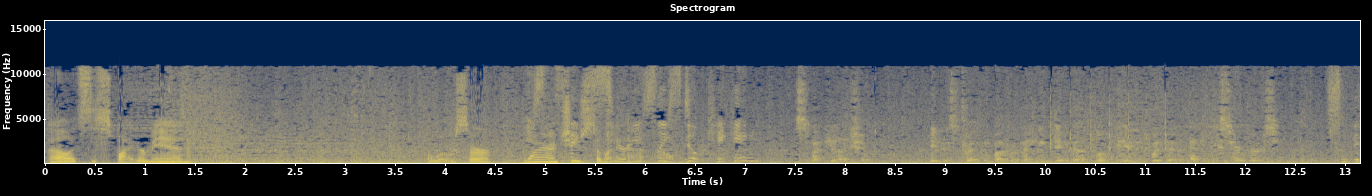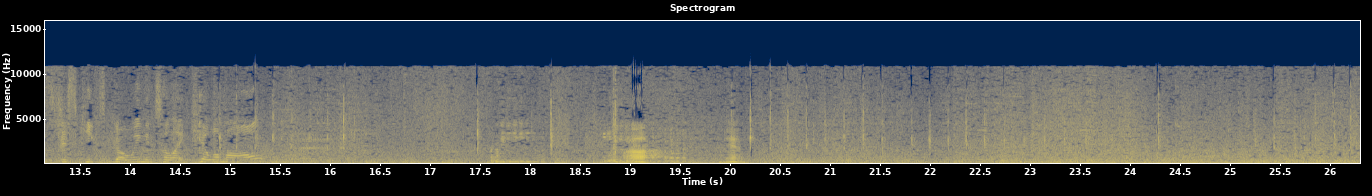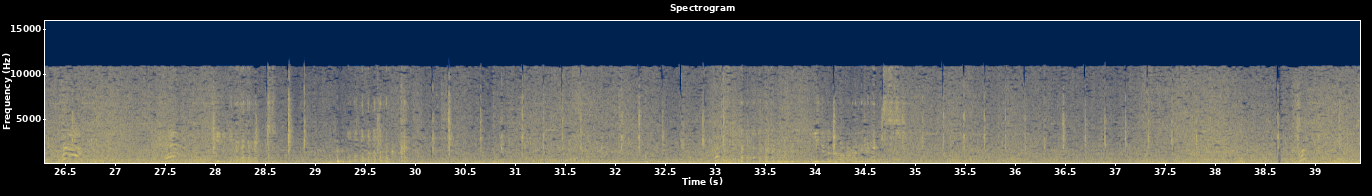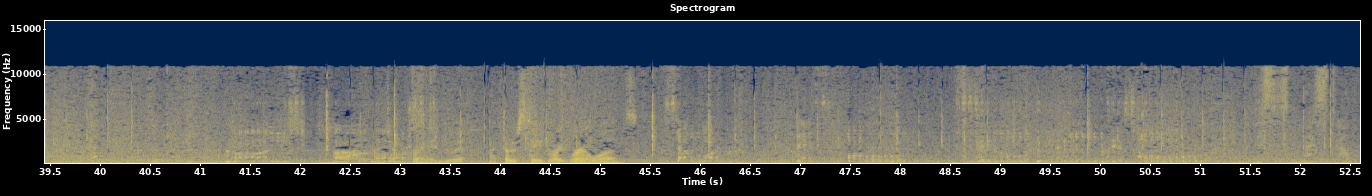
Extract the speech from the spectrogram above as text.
Oh, it's the Spider-Man. Hello, sir. Why aren't you thing so... seriously still kicking? Speculation. It is driven by remaining data located within enemy servers. So this just keeps going until I kill them all? Ah, man. It. I stayed right where I was. This is messed up.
